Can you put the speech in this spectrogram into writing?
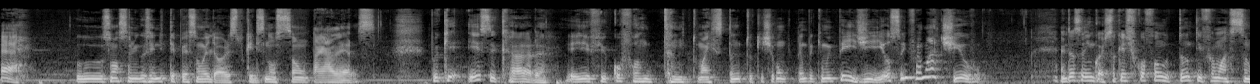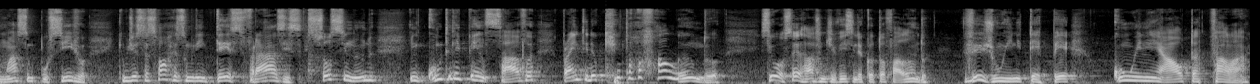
É, os nossos amigos NTP são melhores, porque eles não são tagaleras. Porque esse cara, ele ficou falando tanto, mas tanto, que chegou um tempo que eu me perdi. Eu sou informativo. Então essa linguagem, só que ele ficou falando tanta informação o máximo possível que podia ser só resumido em três frases, raciocinando enquanto ele pensava para entender o que ele estava falando. Se vocês acham difícil entender o que eu estou falando, veja um NTP com N alta falar.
